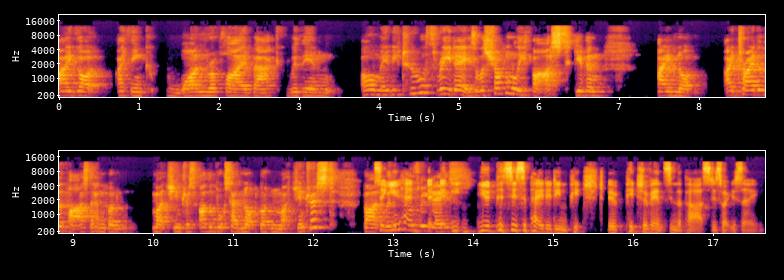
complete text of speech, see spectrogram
I got, I think, one reply back within, oh, maybe two or three days. It was shockingly fast given I'd not, I tried in the past, I hadn't gotten much interest. Other books had not gotten much interest. But so you had days, you'd participated in pitch uh, pitch events in the past, is what you're saying?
